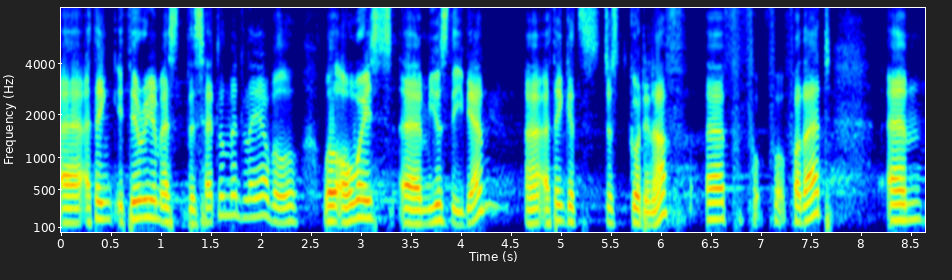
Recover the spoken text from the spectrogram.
Uh, I think Ethereum as the settlement layer will will always um, use the EVM. Uh, I think it's just good enough uh, for, for, that. Um,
